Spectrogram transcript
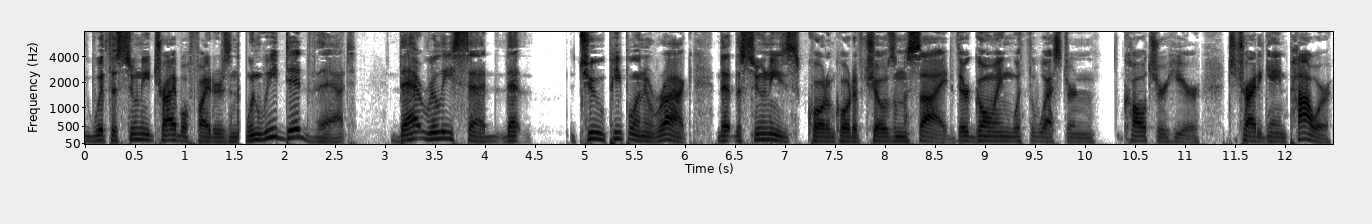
with the Sunni tribal fighters, and when we did that, that really said that to people in Iraq that the Sunnis quote unquote have chosen a side. They're going with the Western culture here to try to gain power.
